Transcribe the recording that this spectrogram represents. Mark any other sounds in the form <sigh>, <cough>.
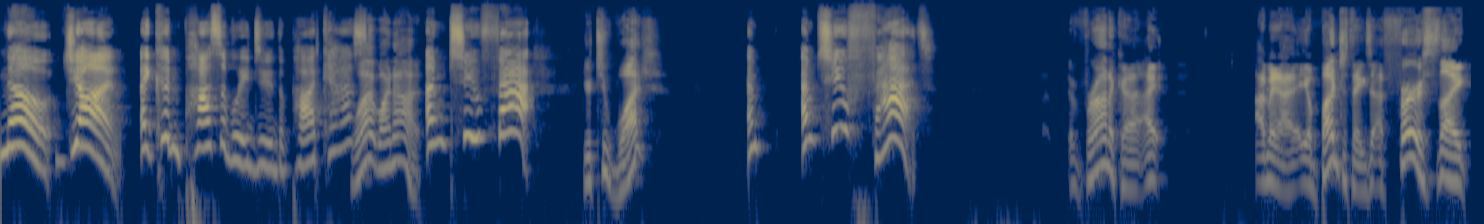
No, John, I couldn't possibly do the podcast. What? Why not? I'm too fat. You're too what? I'm I'm too fat. Uh, Veronica, I, I mean, I, a bunch of things. At first, like,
